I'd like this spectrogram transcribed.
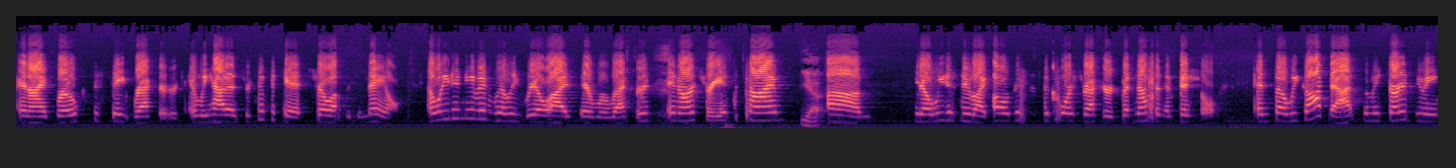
and I broke the state record. And we had a certificate show up in the mail. And we didn't even really realize there were records in archery at the time Yeah. um, you know, we just knew like, oh, this is the course record, but nothing official. And so we got that. So we started doing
